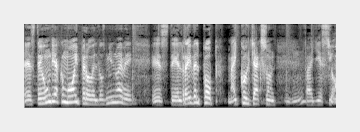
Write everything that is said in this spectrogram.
Este, un día como hoy, pero del 2009, este, el rey del pop, Michael Jackson, falleció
